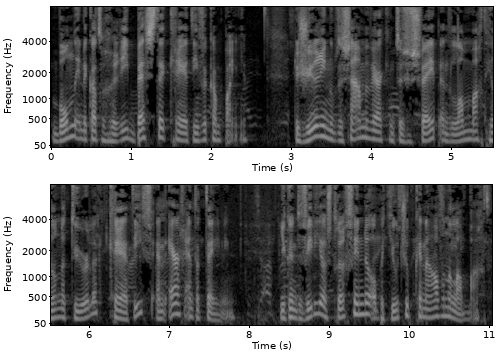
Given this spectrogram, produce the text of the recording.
won in de categorie Beste Creatieve Campagne. De jury noemt de samenwerking tussen Zweep en de Landmacht heel natuurlijk, creatief en erg entertaining. Je kunt de video's terugvinden op het YouTube-kanaal van de Landmacht.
